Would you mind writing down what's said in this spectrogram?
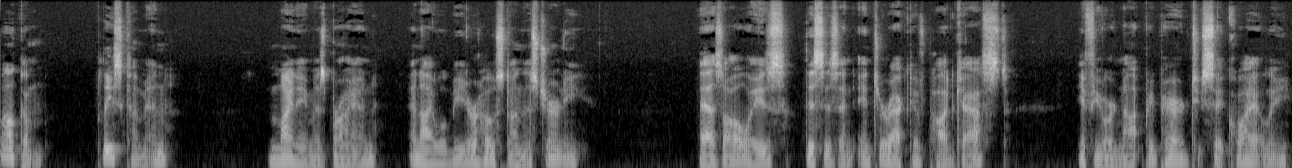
Welcome. Please come in. My name is Brian, and I will be your host on this journey. As always, this is an interactive podcast. If you are not prepared to sit quietly,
